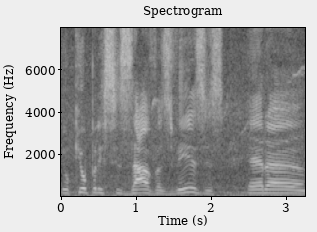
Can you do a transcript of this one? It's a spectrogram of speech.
o que eu precisava às vezes era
